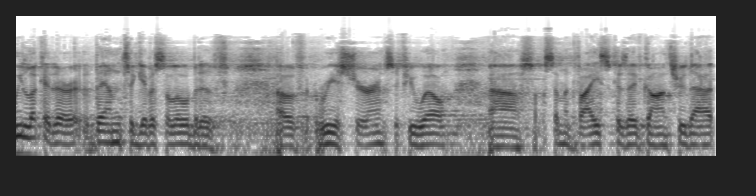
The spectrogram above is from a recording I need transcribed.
we look at our, them to give us a little bit of of reassurance, if you will, uh, some advice because they've gone through that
